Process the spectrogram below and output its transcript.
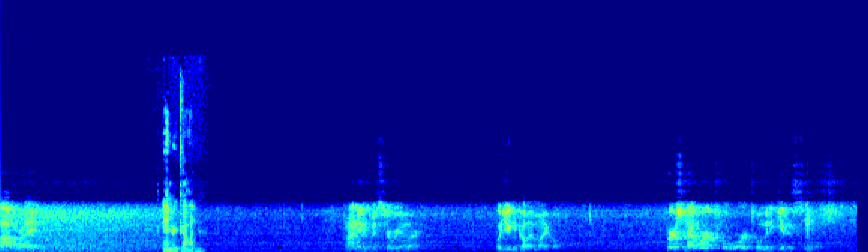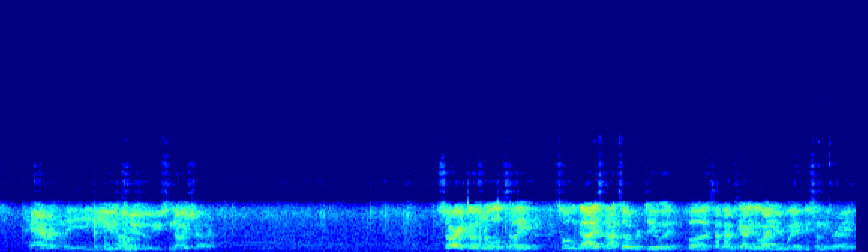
Name's not in file, right? Ander Gotten. My name's Mr. Wheeler. But you can call me Michael. The person I work for told me to give this to you. Apparently, you two used to know each other. Sorry, those are a little tight. I told the guys not to overdo it, but sometimes you gotta go out of your way to do something right.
